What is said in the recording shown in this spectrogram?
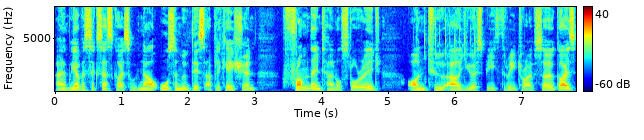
And we have a success guys. So we've now also moved this application from the internal storage onto our USB 3 drive. So guys,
